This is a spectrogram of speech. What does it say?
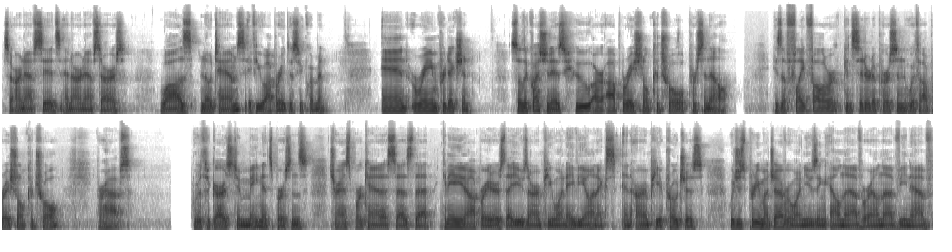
so RNAV SIDS and RNAV STARS, WAAS NOTAMs if you operate this equipment, and RAIM prediction. So the question is who are operational control personnel? Is a flight follower considered a person with operational control? Perhaps. With regards to maintenance persons, Transport Canada says that Canadian operators that use RNP1 avionics and RNP approaches, which is pretty much everyone using LNAV or LNAV VNAV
